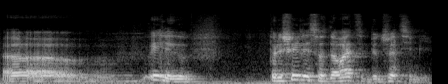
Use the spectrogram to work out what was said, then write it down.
э, или решили создавать бюджет семьи.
